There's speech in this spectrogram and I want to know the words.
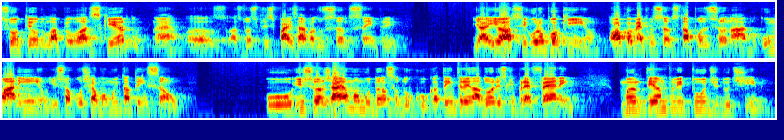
Soteudo lá pelo lado esquerdo, né? As, as duas principais armas do Santos sempre. E aí, ó, segura um pouquinho. Ó como é que o Santos está posicionado. O Marinho, isso chamou muita atenção. O, isso já é uma mudança do Cuca. Tem treinadores que preferem manter a amplitude do time.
